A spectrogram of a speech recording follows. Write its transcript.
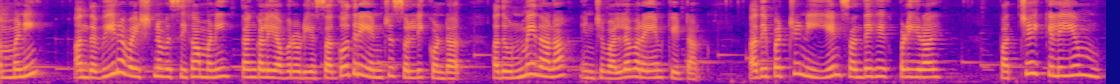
அம்மணி அந்த வீர வைஷ்ணவ சிகாமணி தங்களை அவருடைய சகோதரி என்று சொல்லிக்கொண்டார் அது உண்மைதானா? என்று வல்லவரையன் கேட்டான். அதை பற்றி நீ ஏன் சந்தேகப்படுகிறாய்? பச்சை கிளியும்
